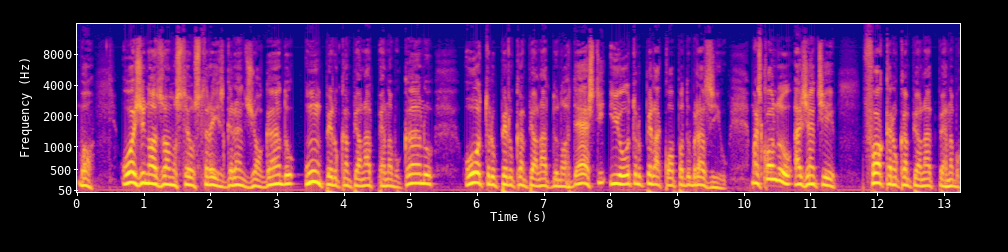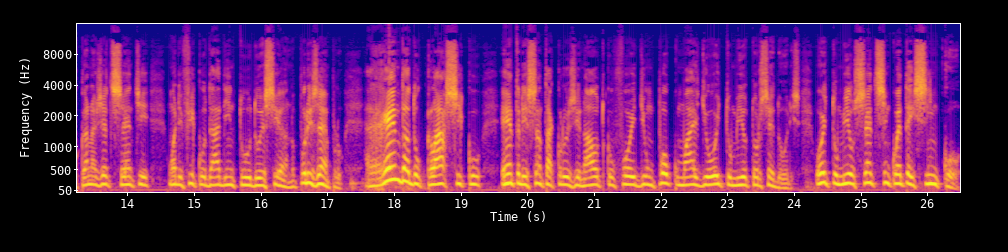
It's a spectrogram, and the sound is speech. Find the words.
Bom, hoje nós vamos ter os três grandes jogando, um pelo Campeonato Pernambucano, outro pelo Campeonato do Nordeste e outro pela Copa do Brasil. Mas quando a gente foca no Campeonato Pernambucano, a gente sente uma dificuldade em tudo esse ano. Por exemplo, a renda do clássico entre Santa Cruz e Náutico foi de um pouco mais de 8 mil torcedores. 8.155.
